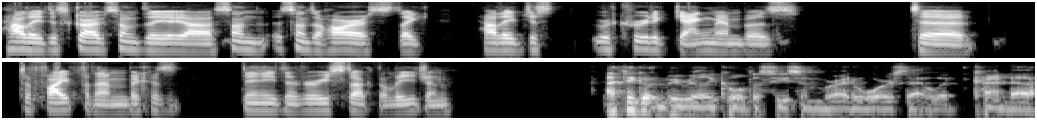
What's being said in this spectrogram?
how they describe some of the uh Son, Sons of Horus like how they've just recruited gang members to to fight for them because they need to restock the Legion. I think it would be really cool to see some rite of wars that would kind of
